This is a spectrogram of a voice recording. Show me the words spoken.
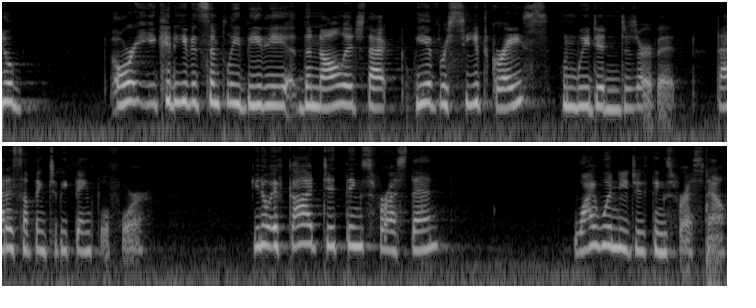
know, or it could even simply be the, the knowledge that we have received grace when we didn't deserve it. That is something to be thankful for. You know, if God did things for us then, why wouldn't He do things for us now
